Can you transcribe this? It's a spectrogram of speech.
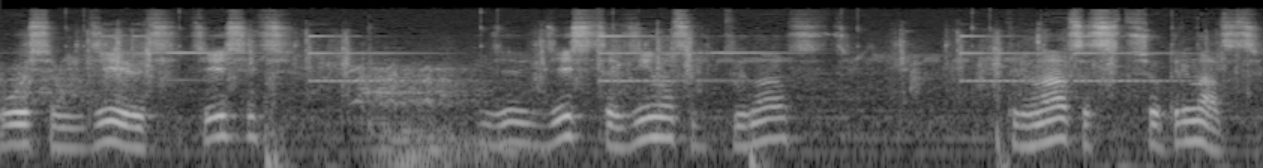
8, 9, 10, 9, 10, 11, 12, 13, все, 13.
